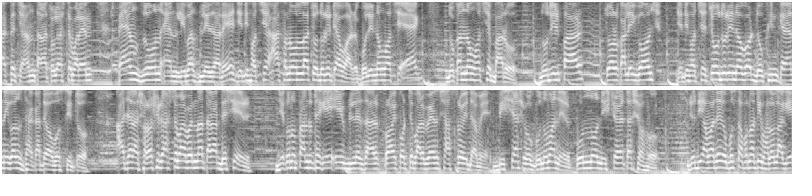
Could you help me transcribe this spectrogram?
রাখতে চান, তারা চলে আসতে পারেন প্যান জোন অ্যান্ড লিবাস ব্লেজারে যেটি হচ্ছে আসানুল্লাহ চৌধুরী টাওয়ার গলি নং হচ্ছে এক, দোকান নং হচ্ছে বারো। নদীর পার চর কালীগঞ্জ যেটি হচ্ছে চৌধুরীনগর, দক্ষিণ কেরানীগঞ্জ, ঢাকাতে অবস্থিত। আর যারা সরাসরি আসতে পারবেন না, তারা দেশের যে কোনো প্রান্ত থেকে এই ব্লেজার ক্রয় করতে পারবেন সাশ্রয়ী দামে। বিশ্বাস ও গুণমানের পূর্ণ নিশ্চয়তা সহ। যদি আমাদের উপস্থাপনাটি ভালো লাগে,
